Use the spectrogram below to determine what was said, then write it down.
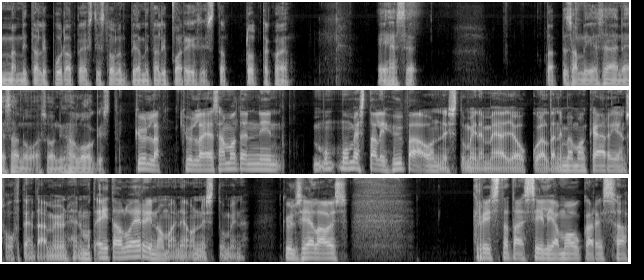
M-mitali Budapestista, olympiamitali Pariisista. Totta kai, eihän se tarvitse Sami ja sääneen sanoa, se on ihan loogista. Kyllä, kyllä ja samoin niin mun, mielestä oli hyvä onnistuminen meidän joukkueelta nimenomaan kärjen suhteen tämä München, mutta ei tämä ollut erinomainen onnistuminen. Kyllä siellä olisi Krista tai Silja Moukarissa,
